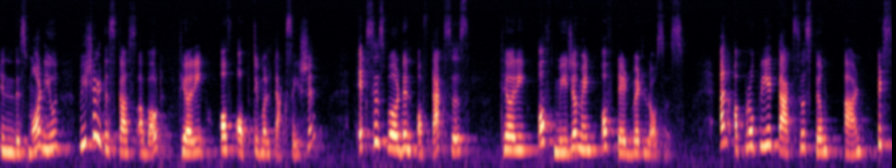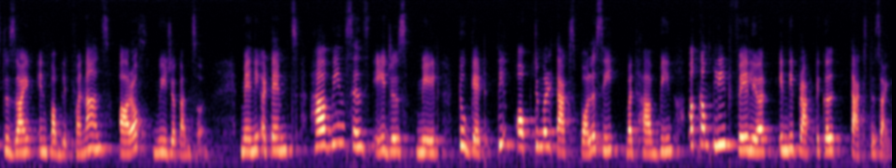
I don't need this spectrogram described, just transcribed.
In this module, we shall discuss about theory of optimal taxation, excess burden of taxes, theory of measurement of deadweight losses. An appropriate tax system and its design in public finance are of major concern. Many attempts have been since ages made to get the optimal tax policy but have been a complete failure in the practical tax design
